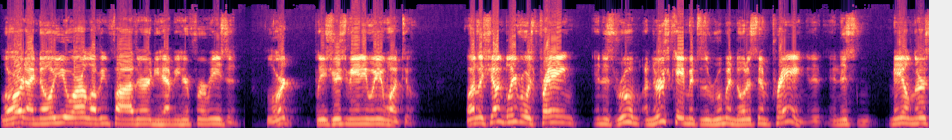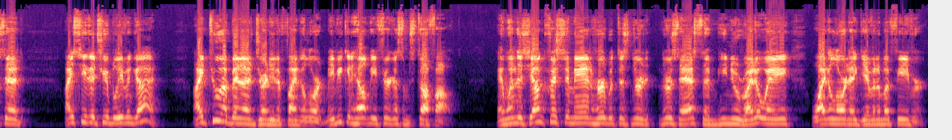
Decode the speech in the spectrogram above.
Lord, I know you are a loving Father and you have me here for a reason. Lord, please use me any way you want to. While this young believer was praying in his room, a nurse came into the room and noticed him praying. And this male nurse said, I see that you believe in God. I too have been on a journey to find the Lord. Maybe you can help me figure some stuff out. And when this young Christian man heard what this nurse asked him, he knew right away why the Lord had given him a fever.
